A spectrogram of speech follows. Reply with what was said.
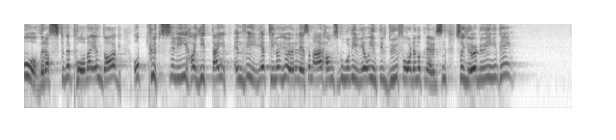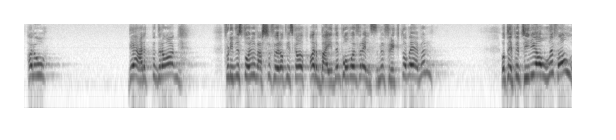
overraskende på deg en dag og plutselig har gitt deg en vilje til å gjøre det som er hans gode vilje, og inntil du får den opplevelsen, så gjør du ingenting. Hallo? Det er et bedrag. Fordi det står i verset før at vi skal arbeide på vår frelse med frykt og beven. Og det betyr i alle fall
